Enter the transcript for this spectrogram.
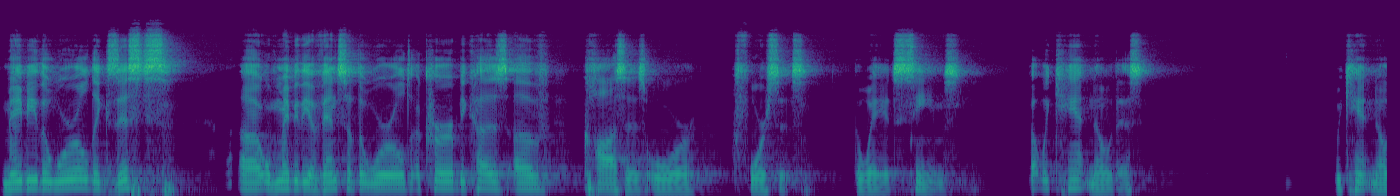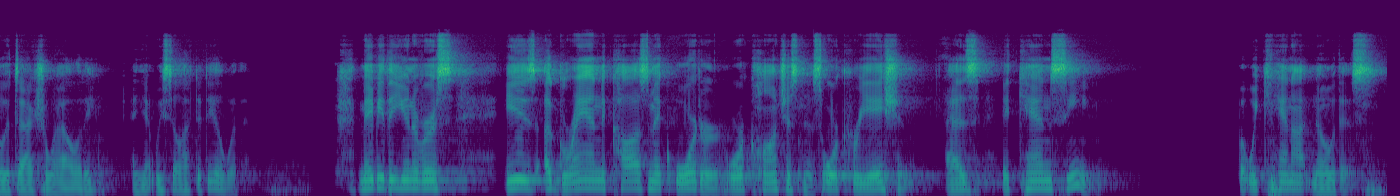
Maybe the world exists, uh, or maybe the events of the world occur because of causes or forces, the way it seems. But we can't know this. We can't know its actuality, and yet we still have to deal with it. Maybe the universe is a grand cosmic order or consciousness or creation, as it can seem. But we cannot know this.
